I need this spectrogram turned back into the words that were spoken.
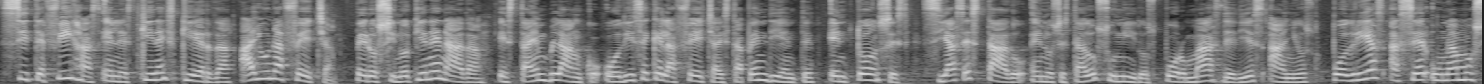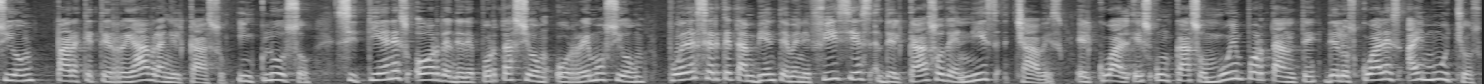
si te fijas en la esquina izquierda hay una fecha pero si no tiene nada, está en blanco o dice que la fecha está pendiente, entonces si has estado en los Estados Unidos por más de 10 años, podrías hacer una moción para que te reabran el caso. Incluso si tienes orden de deportación o remoción, puede ser que también te beneficies del caso de Nis Chávez, el cual es un caso muy importante de los cuales hay muchos,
